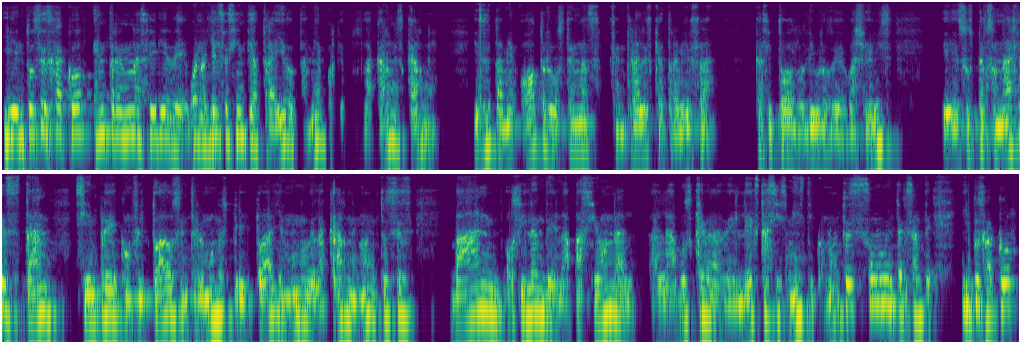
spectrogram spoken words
Y entonces Jacob entra en una serie de, bueno, y él se siente atraído también, porque pues, la carne es carne. Y ese es también otro de los temas centrales que atraviesa casi todos los libros de Bashevis. Eh, sus personajes están siempre conflictuados entre el mundo espiritual y el mundo de la carne, ¿no? Entonces van, oscilan de la pasión al, a la búsqueda del éxtasis místico, ¿no? Entonces es muy interesante. Y pues Jacob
